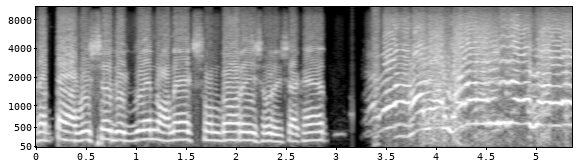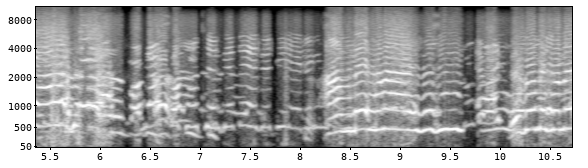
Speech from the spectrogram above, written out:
ক্ষেতটা অবশ্যই দেখবেন অনেক সুন্দর এই সরিষা খাত। আমরা এখানে এসেছি এখন এখানে।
